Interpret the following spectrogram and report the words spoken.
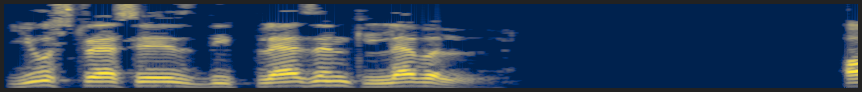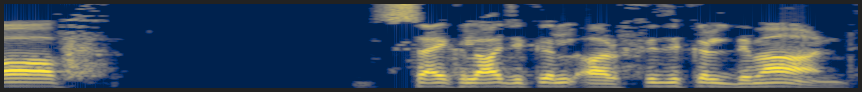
you stress is the pleasant level of psychological or physical demand.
